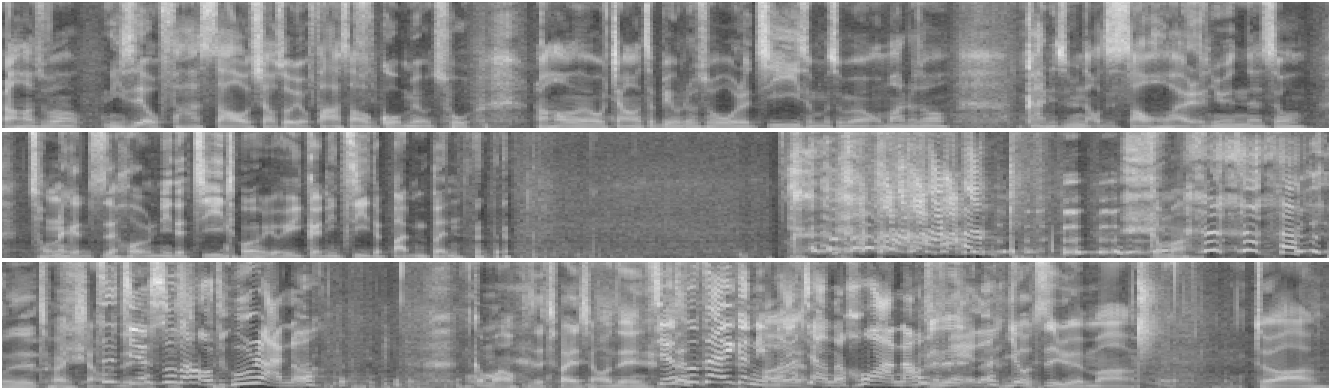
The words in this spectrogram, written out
然后她说你是有发烧，小时候有发烧过？没有错，然后呢，我讲到这边我就说我的记忆什么什么，我妈就说，干你是不是脑子烧坏了？因为那时候从那个之后，你的记忆都有一个你自己的版本。干嘛？我是突然想到，这结束的好突然哦。干嘛？我是突然想到这件事。结束在一个你妈讲的话，然后就没了。幼稚园嘛，对啊。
